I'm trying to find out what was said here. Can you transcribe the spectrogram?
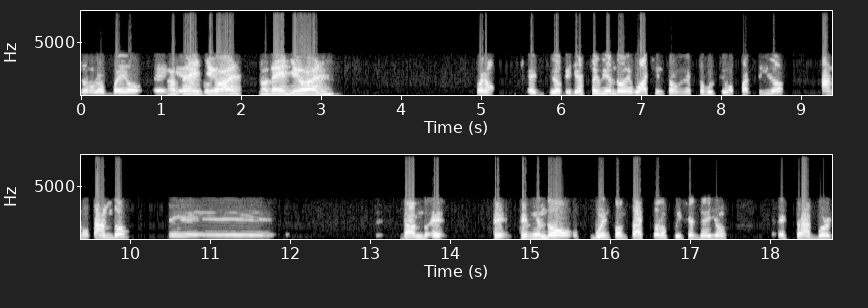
yo no los veo. Eh, no te dejes llevar, no te dejes llevar. Bueno, eh, lo que yo estoy viendo de Washington en estos últimos partidos, anotando, eh, dando, eh, teniendo buen contacto, los pitchers de ellos, Strasburg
